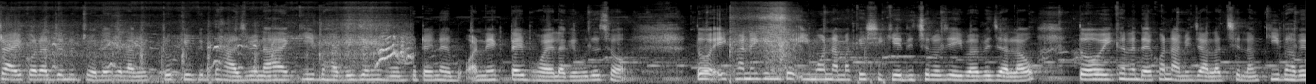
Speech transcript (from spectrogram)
ট্রাই করার জন্য চলে গেলাম একটু কেউ কিন্তু হাসবে না হ্যাঁ, কীভাবে যে আমি বোম ফোটাই না অনেকটাই ভয় লাগে বুঝেছ? তো এখানে কিন্তু ইমন আমাকে শিখিয়ে দিচ্ছিল যে এইভাবে জ্বালাও। তো এখানে দেখো না আমি জ্বালাচ্ছিলাম কীভাবে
